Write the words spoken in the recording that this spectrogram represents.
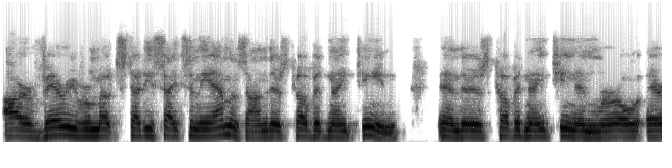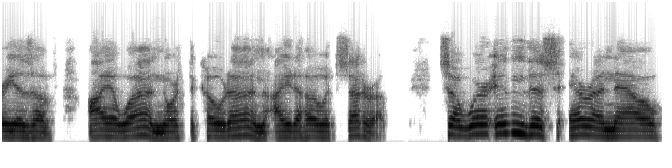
our very remote study sites in the Amazon, there's COVID 19, and there's COVID 19 in rural areas of Iowa and North Dakota and Idaho, et cetera. So we're in this era now.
